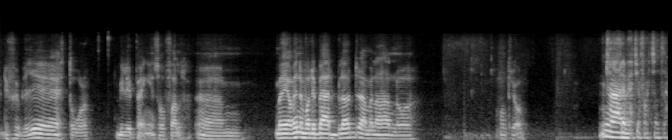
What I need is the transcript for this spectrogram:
det får bli ett år billig peng i så fall. Ehm, men jag vet inte, var det bad blood där mellan han och Montreal? Nej, det vet jag faktiskt inte.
